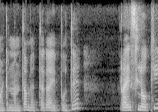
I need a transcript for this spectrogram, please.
మటన్ అంతా మెత్తగా అయిపోతే రైస్లోకి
